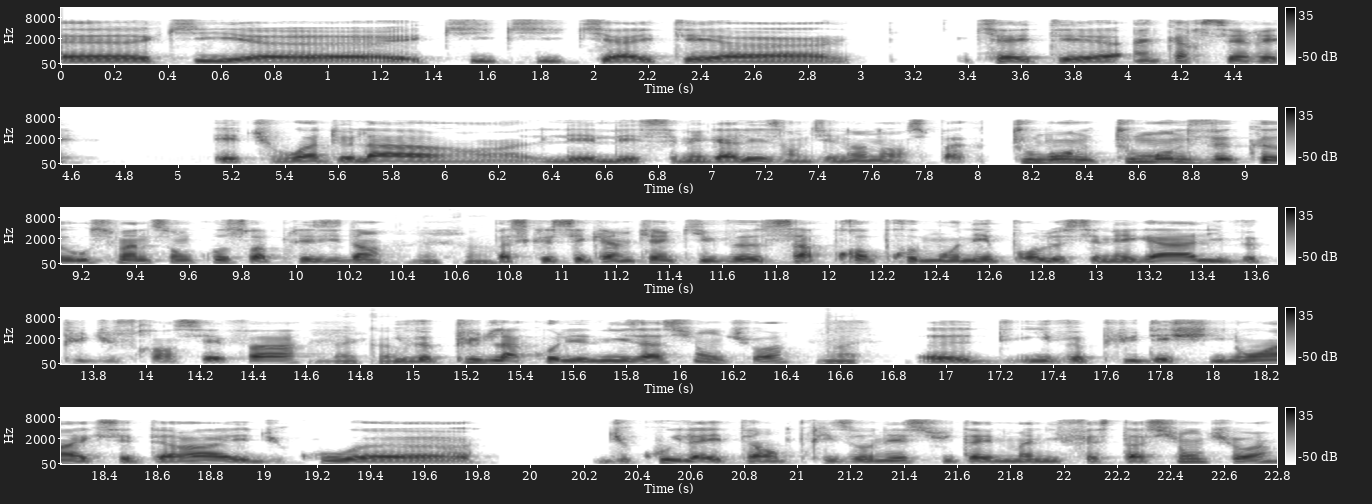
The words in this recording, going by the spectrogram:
euh, qui, euh, qui, qui, qui a été, euh, qui a été incarcéré. Et tu vois, de là, les, les Sénégalais, ils ont dit non, non, c'est pas. Tout le monde, tout le monde veut que Ousmane Sonko soit président parce que c'est quelqu'un qui veut sa propre monnaie pour le Sénégal. Il veut plus du franc CFA. Il veut plus de la colonisation, tu vois. Ouais. Euh, il veut plus des Chinois, etc. Et du coup, euh, du coup, il a été emprisonné suite à une manifestation, tu vois.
